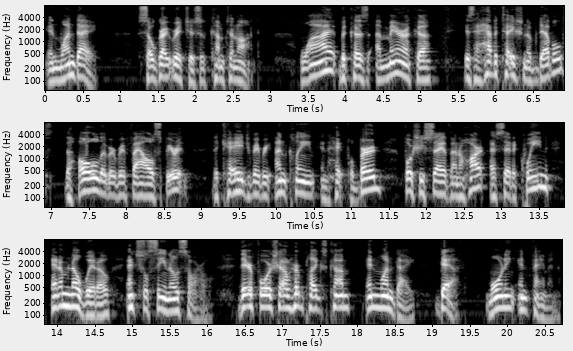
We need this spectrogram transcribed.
in one day, so great riches have come to naught. Why? Because America is a habitation of devils, the hold of every foul spirit, the cage of every unclean and hateful bird. For she saith in her heart, I said a queen, and am no widow, and shall see no sorrow. Therefore shall her plagues come, and one day death, mourning, and famine.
